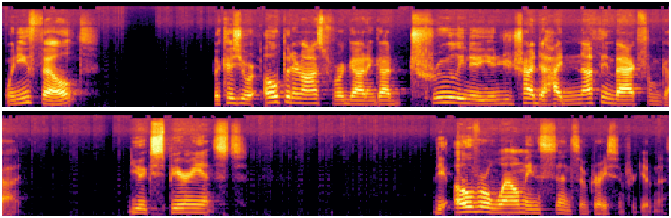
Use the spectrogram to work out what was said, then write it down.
When you felt, because you were open and honest before God and God truly knew you and you tried to hide nothing back from God, you experienced the overwhelming sense of grace and forgiveness.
